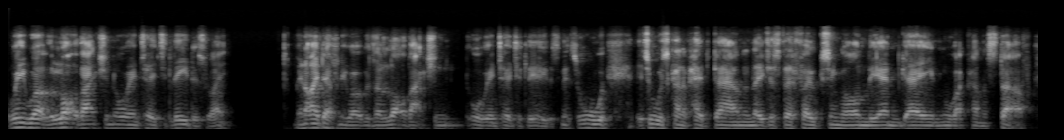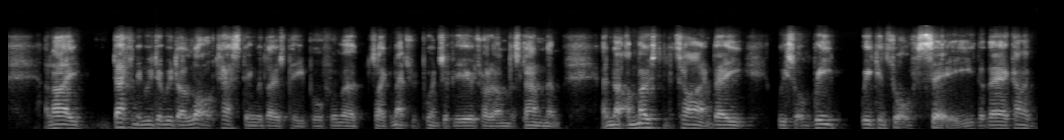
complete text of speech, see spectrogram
We work with a lot of action orientated leaders, right? I mean, I definitely work with a lot of action-orientated leaders, and it's all it's always kind of head down, and they just they're focusing on the end game and all that kind of stuff. And I definitely we do we do a lot of testing with those people from a psychometric point of view, try to understand them, and, and most of the time they we sort of we we can sort of see that they're kind of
